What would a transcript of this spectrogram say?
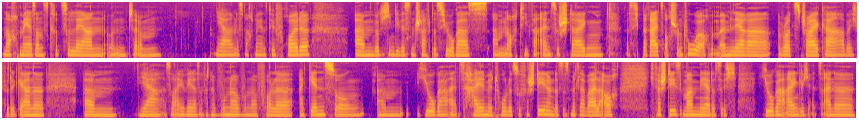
noch mehr Sanskrit zu lernen und ähm, ja, das macht mir ganz viel Freude, ähm, wirklich in die Wissenschaft des Yogas ähm, noch tiefer einzusteigen, was ich bereits auch schon tue, auch mit meinem Lehrer Rod Stryker. Aber ich würde gerne, ähm, ja, also Ayurveda ist einfach eine wunder, wundervolle Ergänzung, ähm, Yoga als Heilmethode zu verstehen. Und das ist mittlerweile auch, ich verstehe es immer mehr, dass ich Yoga eigentlich als eine,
